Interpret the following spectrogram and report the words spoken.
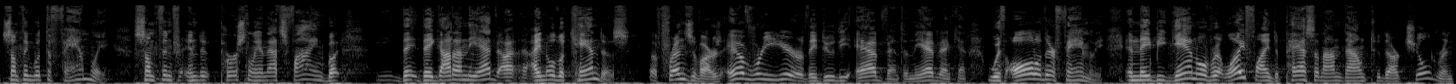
something with the family something personally and that's fine but they, they got on the advent I, I know the candas uh, friends of ours every year they do the advent and the advent can with all of their family and they began over at lifeline to pass it on down to our children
